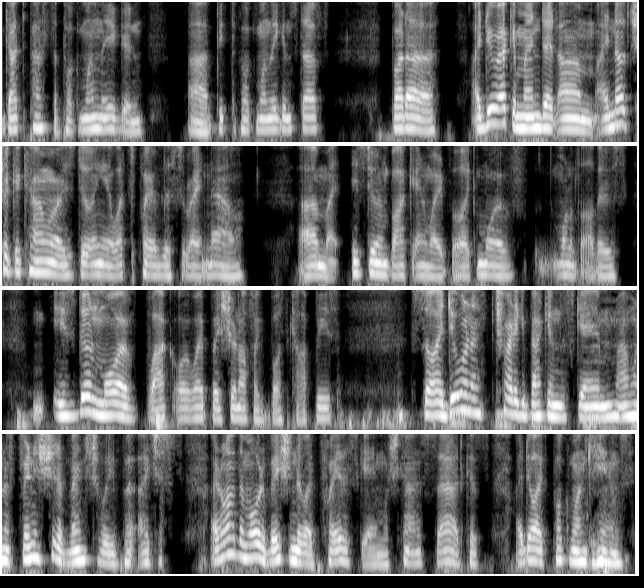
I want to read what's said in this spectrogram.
got past the Pokemon League and uh, beat the Pokemon League and stuff, but uh, I do recommend it. Um, I know Trigger is doing a Let's Play of this right now, um, he's doing black and white, but like more of one of the others. He's doing more of black or white, but showing off like both copies. So I do want to try to get back into this game. I want to finish it eventually, but I just I don't have the motivation to like play this game, which is kind of sad because I do like Pokemon games,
